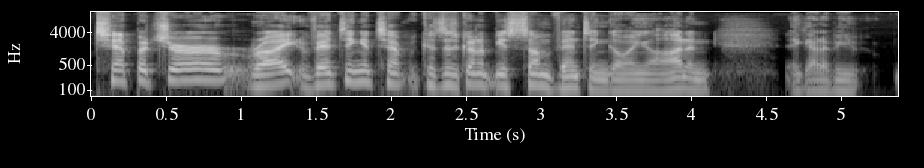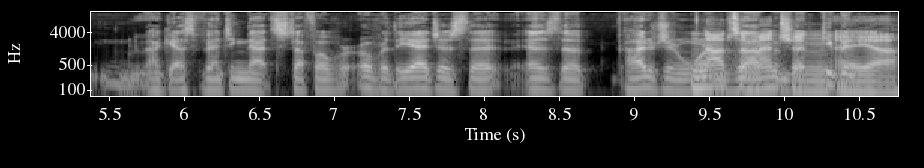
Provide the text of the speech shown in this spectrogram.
temperature, right? Venting and temperature because there's going to be some venting going on, and they got to be, I guess, venting that stuff over over the edge as the as the hydrogen warms Not to up mention a uh,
